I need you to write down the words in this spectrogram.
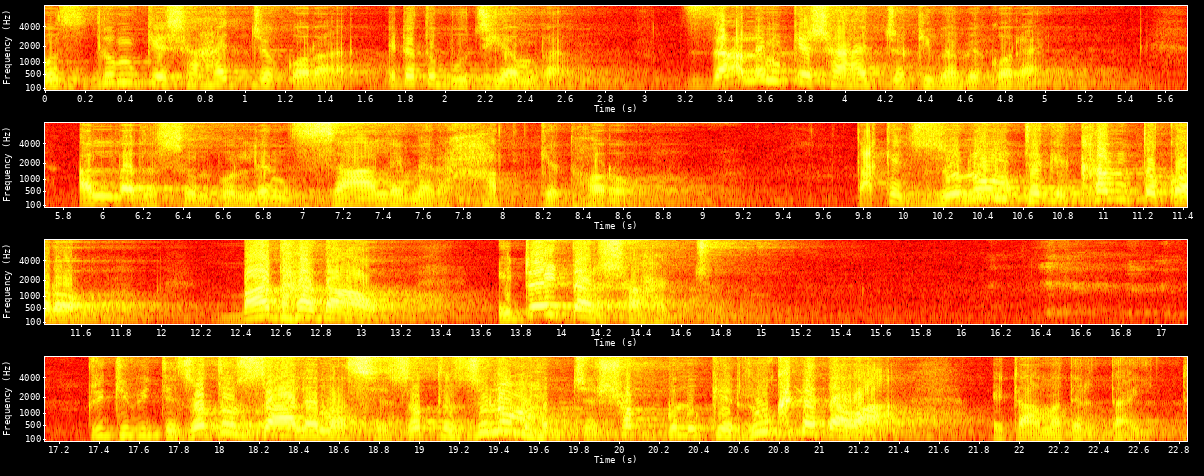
মজলুমকে সাহায্য করা, এটা তো বুঝি আমরা। জালেমকে সাহায্য কীভাবে করায়? আল্লাহ রসুল বললেন, জালেমের হাতকে ধরো, তাকে জুলুম থেকে ক্ষান্ত করো, বাধা দাও, এটাই তার সাহায্য। পৃথিবীতে যত জালেম আছে, যত জুলুম হচ্ছে, সবগুলোকে রুখে দেওয়া, এটা আমাদের দায়িত্ব।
